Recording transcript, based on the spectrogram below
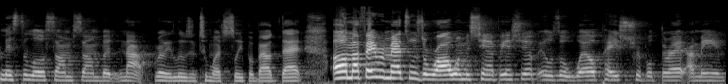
missed a little some some but not really losing too much sleep about that uh, my favorite match was the raw women's championship it was a well-paced triple threat i mean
